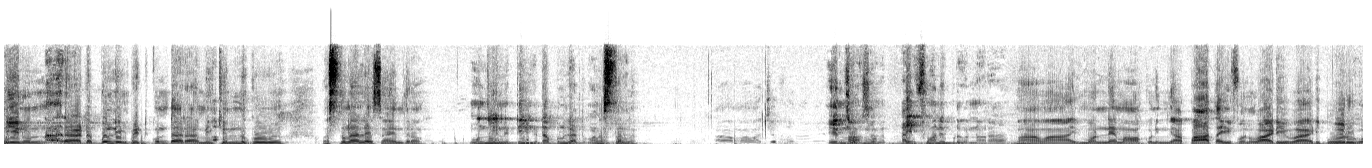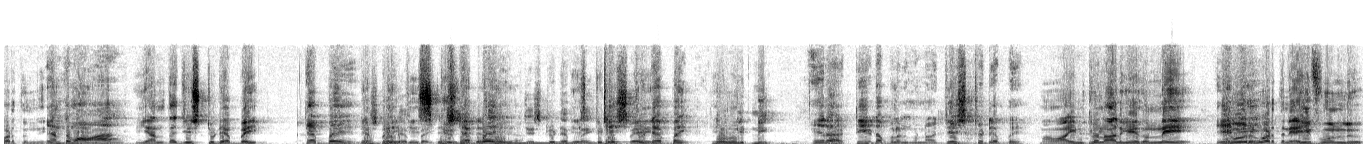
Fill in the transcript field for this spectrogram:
నేనున్నారా? డబ్బులు నేను పెట్టుకుంటారా? మీకెందుకు? వస్తున్నాలే సాయంత్రం. ముందు ఈయన టీకి డబ్బులు కట్టమని? ఐఫోన్ ఎప్పుడు కొన్నారా మావా ఇది మొన్నే మావా కొనింది. ఆ పాత ఐఫోన్ వాడి వాడి బోరు కొడుతుంది. ఎంత మావా? ఎంత? జస్ట్ డెబ్బై. డెబ్బై? డెబ్బై డెబ్బై. జస్ట్ డెబ్బై? జస్ట్ డెబ్బై. Just జస్ట్ డెబ్బై. కిడ్నీ. ఏరా టీ డబ్బులు అనుకున్నావు. జస్ట్ డెబ్బై. మావా ఇంట్లో నాలుగైదు ఉన్నాయి? బోరు కొడుతున్నాయి ఐఫోన్లు.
